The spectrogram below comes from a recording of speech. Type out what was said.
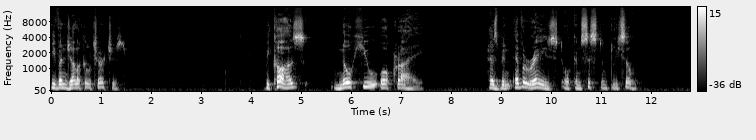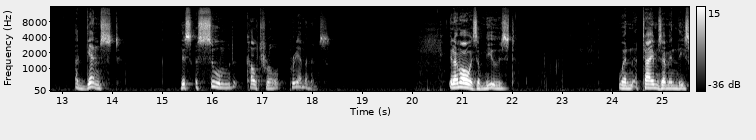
evangelical churches. Because no hue or cry has been ever raised or consistently so against this assumed cultural preeminence. And I'm always amused when at times I'm in these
